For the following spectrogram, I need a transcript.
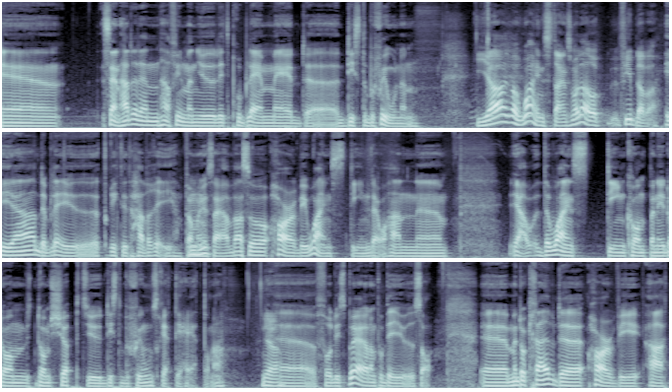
Eh, sen hade den här filmen ju lite problem med eh, distributionen. Ja, det var Weinstein som var där och fibblade va? Ja, det blev ju ett riktigt haveri får man ju Mhm. säga. Alltså Harvey Weinstein då, han, eh, ja, The Weinstein Company, de, de köpte ju distributionsrättigheterna Ja. eh, för att distribuera den på bio i USA. Eh, men då krävde Harvey att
